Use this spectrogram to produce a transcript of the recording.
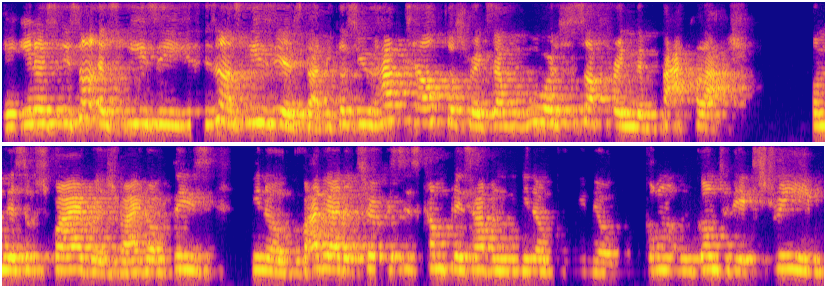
you know, it's, it's, not as easy, it's not as easy as that because you have telcos, for example, who are suffering the backlash from their subscribers, right? Of these, you know, value-added services companies haven't, you know, you know, gone, gone to the extreme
